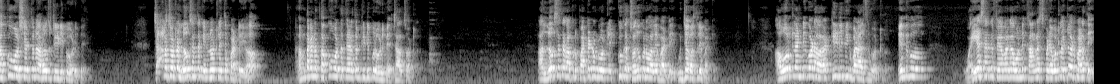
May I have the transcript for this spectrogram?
తక్కువ ఓట్ షేర్తోనే ఆ రోజు టీడీపీ ఓడిపోయింది. చాలా చోట్ల లోక్సత్తకు ఎన్ని ఓట్లు అయితే పడ్డాయో అంతకన్నా తక్కువ ఓట్ల తేడాతో టీడీపీలు ఓడిపోయాయి చాలా చోట్ల. ఆ లోక్సత్తకు అప్పుడు పడ్డటువంటి ఓట్లు ఎక్కువగా చదువుకున్న వాళ్ళే పడ్డాయి ఉద్యోగస్తులే పడ్డాయి. ఆ ఓట్లన్నీ కూడా టీడీపీకి పడాల్సిన ఓట్లు. ఎందుకు? వైఎస్ఆర్కి ఫేవర్గా ఉండి కాంగ్రెస్ పడే ఓట్లు ఎటు అటు పడతాయి.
